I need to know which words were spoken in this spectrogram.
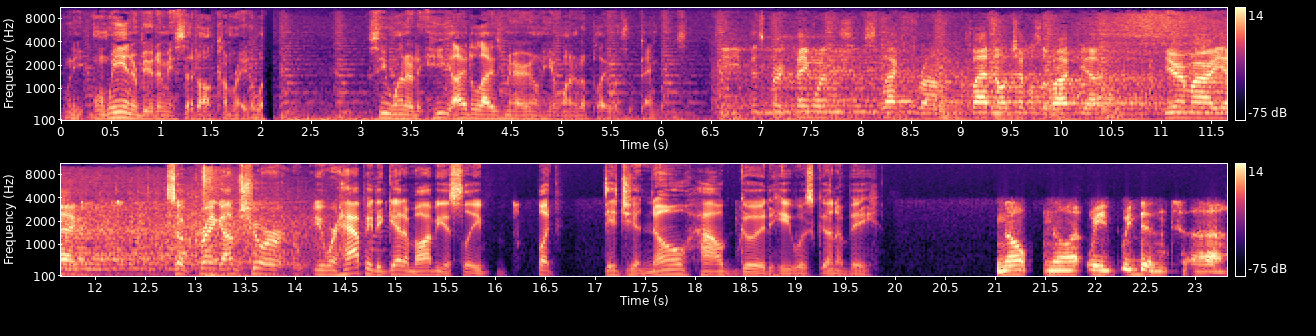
When, he, when we interviewed him, he said, I'll come right away. So he wanted to, he idolized Mario and he wanted to play with the Penguins. The Pittsburgh Penguins select from Kladno, Czechoslovakia, Jaromir Jagr. So, Craig, I'm sure you were happy to get him, obviously, but did you know how good he was going to be? No, no, we we didn't. Uh,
